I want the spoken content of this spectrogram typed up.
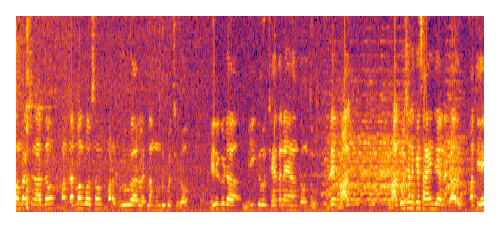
సంరక్షణార్థం మన ధర్మం కోసం మన గురువు గారు ఎట్లా ముందుకు వచ్చిరో మీరు కూడా మీకు చేతనైనంత వంతు. అంటే మా మా గోశాలకే సాయం చేయాలని కాదు. ప్రతి ఏ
